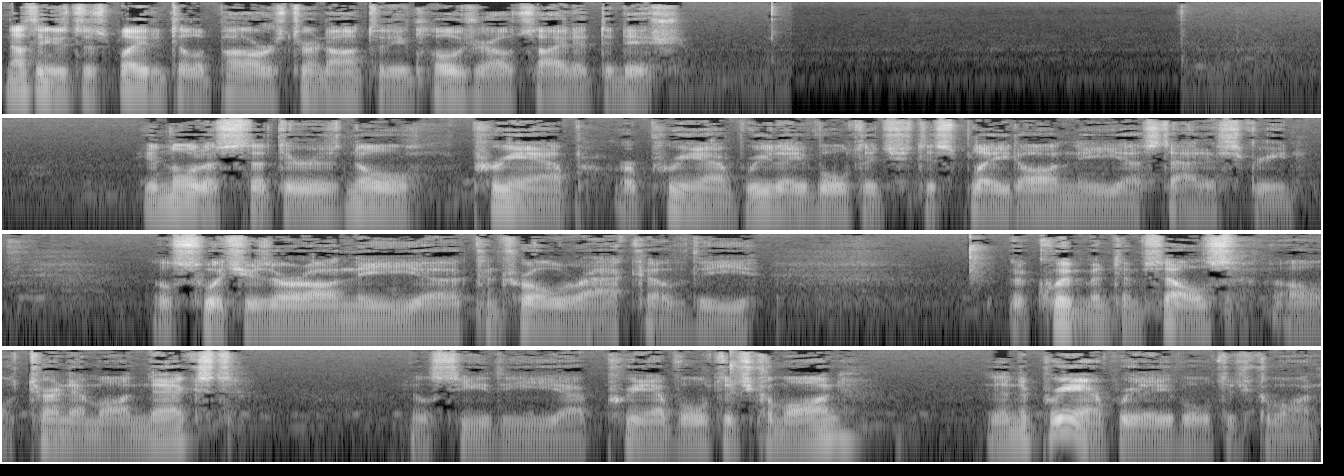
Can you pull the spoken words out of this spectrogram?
Nothing is displayed until the power is turned on to the enclosure outside at the dish. You'll notice that there is no preamp or preamp relay voltage displayed on the uh, status screen. Those switches are on the uh, control rack of the equipment themselves. I'll turn them on next. You'll see the uh, preamp voltage come on, and then the preamp relay voltage come on.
